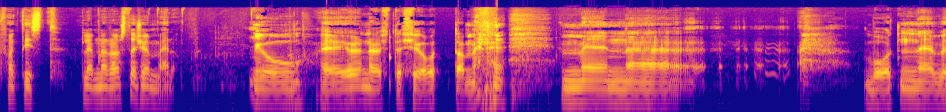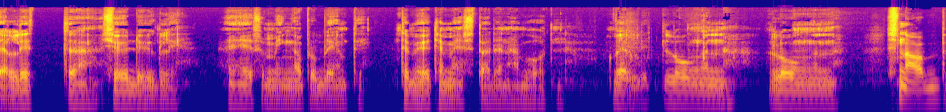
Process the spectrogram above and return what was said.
faktiskt lämnar Östersjön med? Då? Jo, det är ju en Östersjö 8 men, men äh, båten är väldigt uh, sjöduglig. Det är som inga problem till, till mötemesta den här båten. Väldigt lång, lång, snabb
